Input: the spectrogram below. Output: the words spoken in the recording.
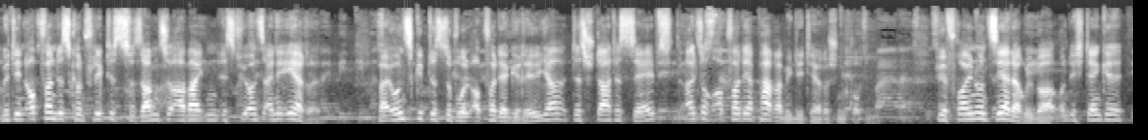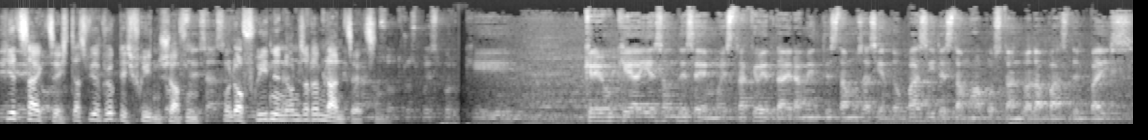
Mit den Opfern des Konfliktes zusammenzuarbeiten, ist für uns eine Ehre. Bei uns gibt es sowohl Opfer der Guerilla, des Staates selbst, als auch Opfer der paramilitärischen Gruppen. Wir freuen uns sehr darüber und ich denke, hier zeigt sich, dass wir wirklich Frieden schaffen und auf Frieden in unserem Land setzen. Creo que ahí es donde se demuestra que verdaderamente estamos haciendo paz y le estamos apostando a la paz del país.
